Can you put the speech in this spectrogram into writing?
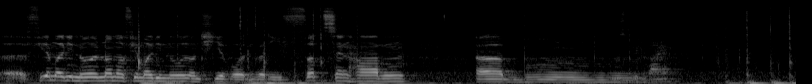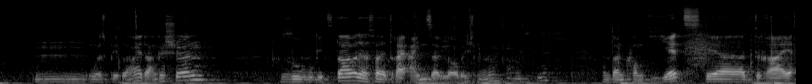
0. Äh, 4 mal die 0, nochmal 4 mal die 0 und hier wollten wir die 14 haben. Äh, USB 3. Mm, USB 3, Dankeschön. So, wo geht's da? Das war der 3.1er, glaube ich. Ne? Richtig. Und dann kommt jetzt der 3.1.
